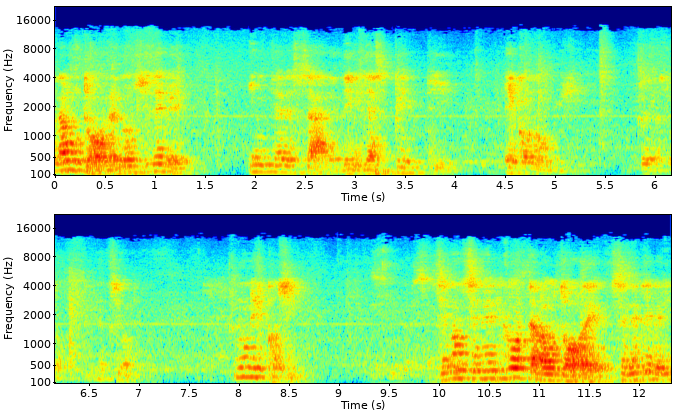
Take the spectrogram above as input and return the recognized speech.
l'autore non si deve interessare degli aspetti economici della sua pubblicazione. Non è così. Se non se ne ricorda l'autore, se ne deve,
